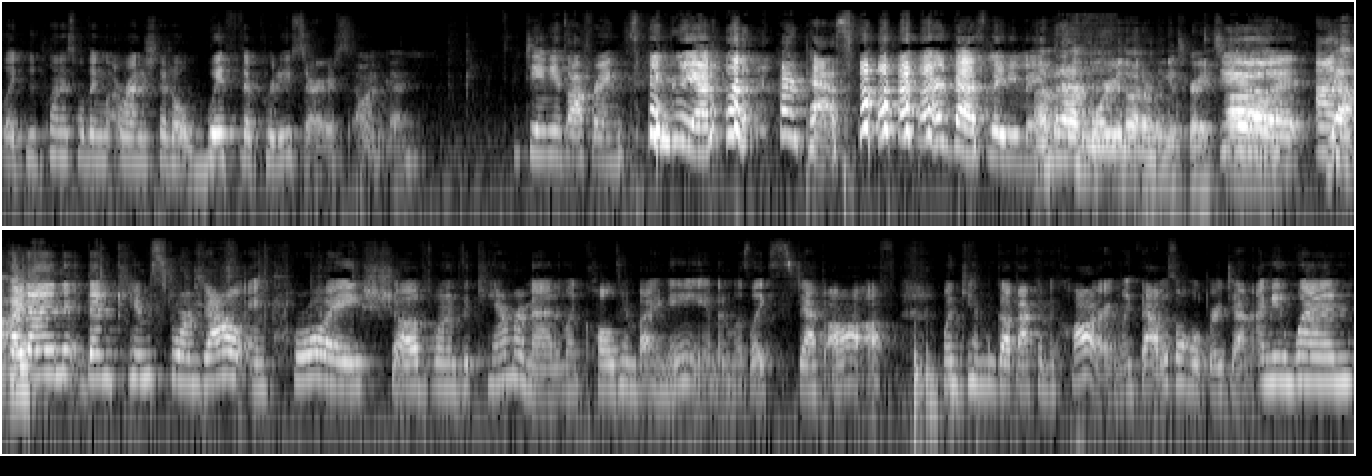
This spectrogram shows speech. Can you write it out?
like, we plan this whole thing around your schedule with the producers. Oh, I'm good. Damien's offering sangria. Hard pass. Hard pass, Lady V. I'm gonna have more, even though I don't think it's great. Do Um, it. Um, yeah, but I- then then Kim stormed out and Kroy shoved one of the cameramen and like called him by name and was like step off when Kim got back in the car and like that was a whole breakdown. I mean when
